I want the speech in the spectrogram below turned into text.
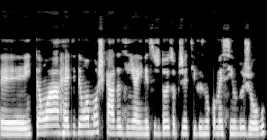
É, então a Red deu uma moscadazinha aí nesses dois objetivos no comecinho do jogo.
